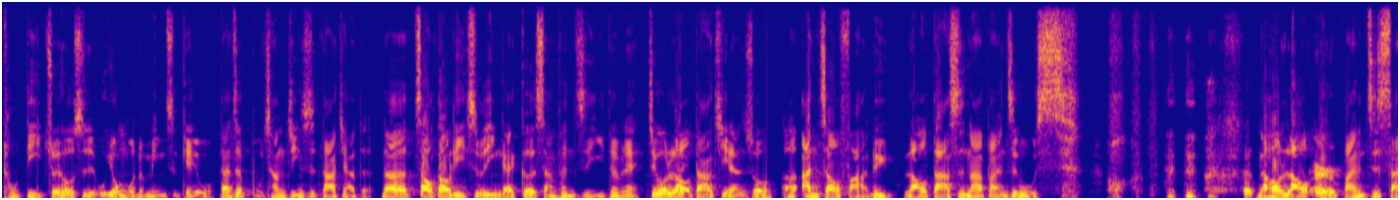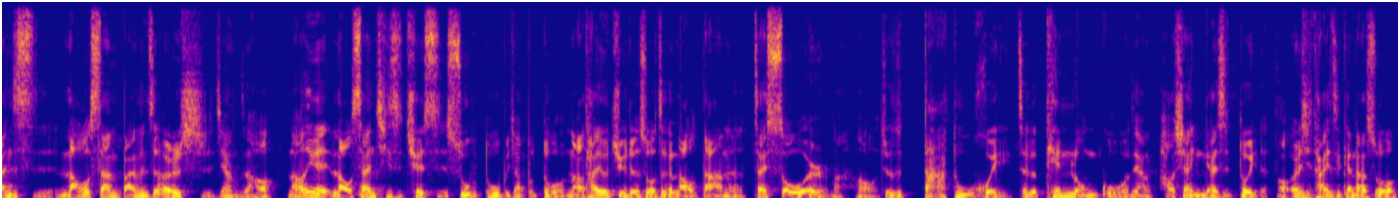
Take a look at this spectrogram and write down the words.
土地最后是用我的名字给我，但这补偿金是大家的。那照道理是不是应该各三分之一？对不对？结果老大既然说，呃，按照法律，老大是拿百分之五十。” 然后老二百分之三十，老三百分之二十这样子哈。然后因为老三其实确实书读比较不多，然后他又觉得说这个老大呢在首尔嘛，哦，就是大都会这个天龙国这样，好像应该是对的哦。而且他一直跟他说，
